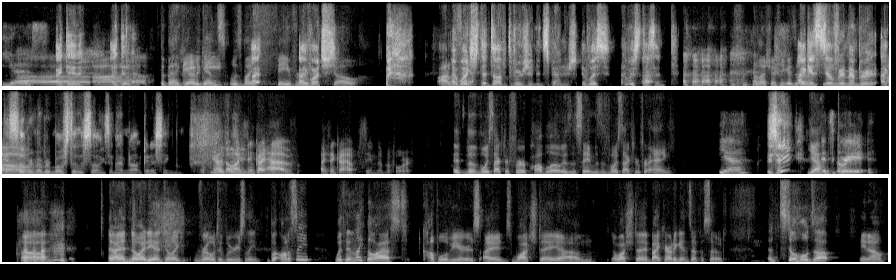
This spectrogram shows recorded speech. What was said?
yes. I did. I did. Uh, The Backyardigans was my I- favorite I watched- show. I Honestly, watched the dubbed version in Spanish. It was it was decent. I'm not sure if you guys. Have I ever can still seen- remember I can still Oh. remember most of the songs, and I'm not gonna sing them. I'm Yeah, no, I think I have. I think I have seen them before. it, the voice actor for Pablo is the same as the voice actor for Aang. yeah. Is it? Yeah, It's really? great. um, and I had no idea until like relatively recently. But honestly, within like the last couple of years, I watched a um, I watched a Backyardigans episode. It still holds up, you know.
